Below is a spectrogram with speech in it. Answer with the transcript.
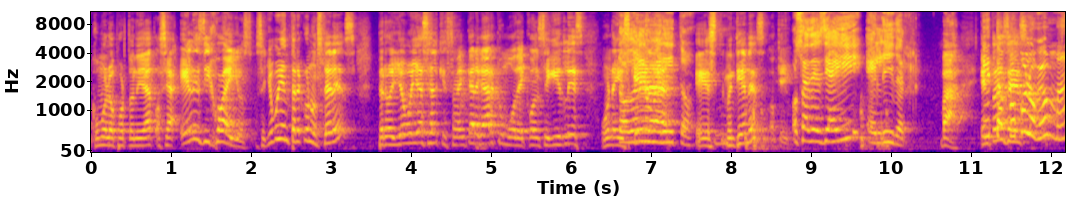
como la oportunidad, o sea, él les dijo a ellos, o sea, yo voy a entrar con ustedes, pero yo voy a ser el que se va a encargar como de conseguirles una Todo el. Es- ¿Me entiendes? Ok, O sea, desde ahí, el líder. va. Y Entonces, tampoco lo veo mal.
